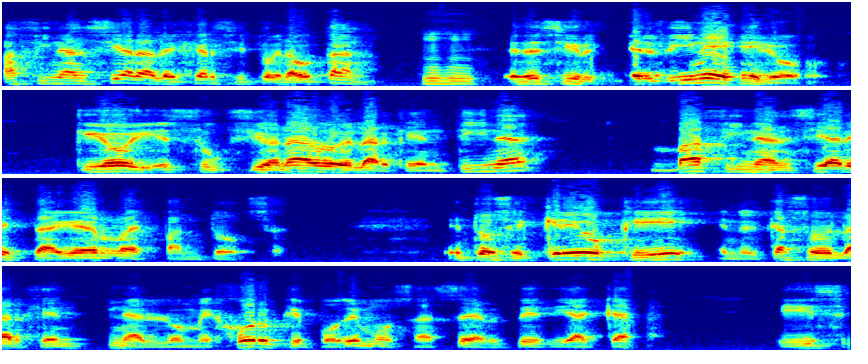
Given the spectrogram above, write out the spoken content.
A financiar al ejército de la OTAN. Es decir, el dinero que hoy es succionado de la Argentina va a financiar esta guerra espantosa. Entonces creo que en el caso de la Argentina lo mejor que podemos hacer desde acá es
